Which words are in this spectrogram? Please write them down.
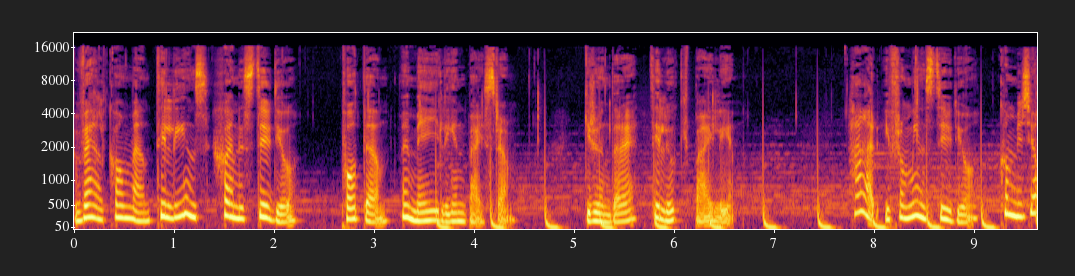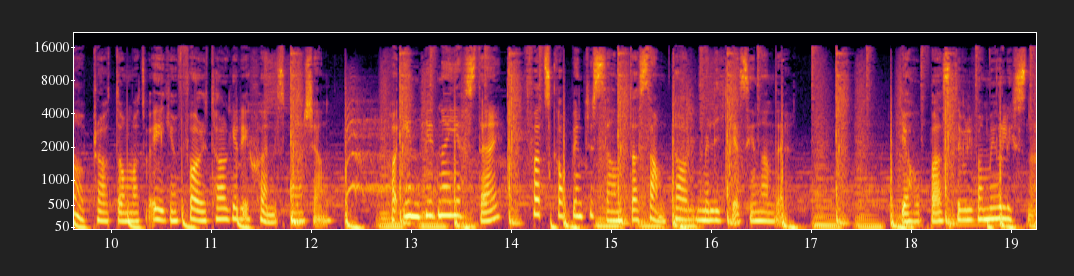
Välkommen till Linns skönhetsstudio, podden med mig Linn Bergström, grundare till Look by Linn. Här ifrån min studio kommer jag prata om att vara egen företagare i skönhetsbranschen, ha inbjudna gäster för att skapa intressanta samtal med likasinnande. Jag hoppas du vill vara med och lyssna.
